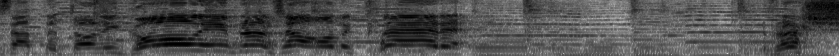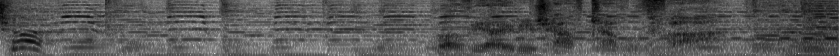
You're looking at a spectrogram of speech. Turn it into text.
Is that the Donegal, Abrams, or the Clare? Russia? Well, the Irish have travelled far.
